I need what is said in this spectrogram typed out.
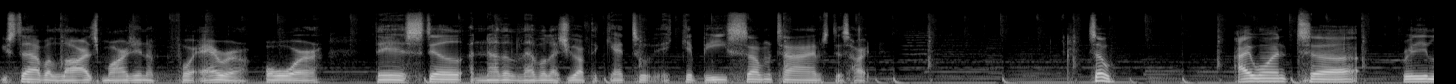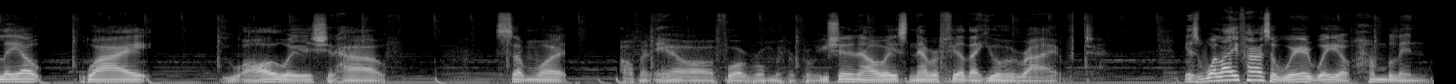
you still have a large margin of, for error or there's still another level that you have to get to. It could be sometimes disheartening. So i want to really lay out why you always should have somewhat of an air or for a room of improvement. You shouldn't always never feel like you have arrived. Because what life has a weird way of humbling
